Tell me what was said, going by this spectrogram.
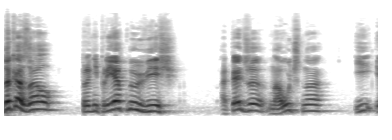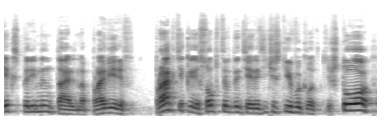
доказал пренеприятную вещь, опять же, научно и экспериментально, проверив практикой и собственные теоретические выкладки, что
